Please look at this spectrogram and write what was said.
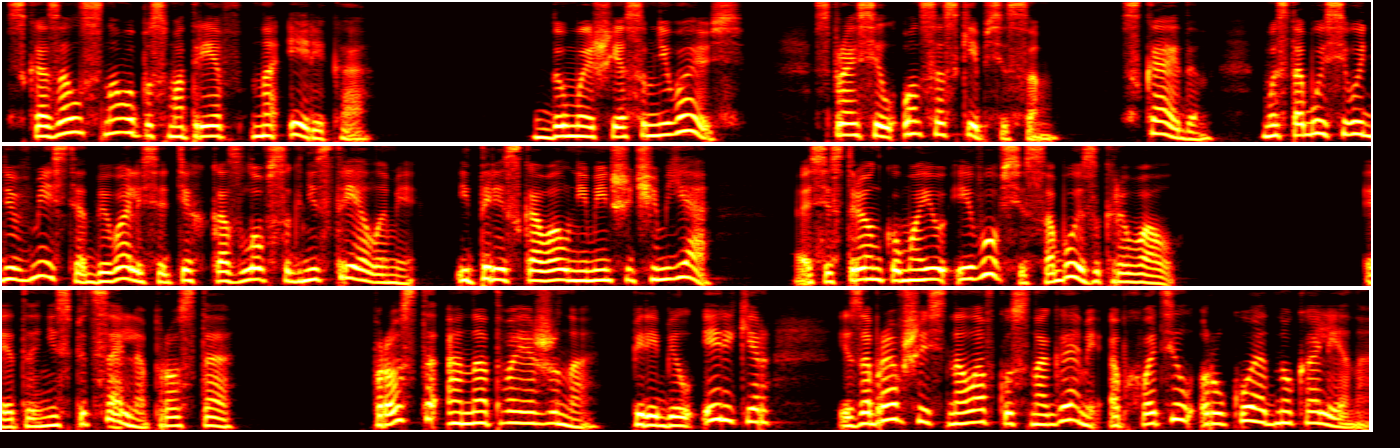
Сказал, снова посмотрев на Эрика. «Думаешь, я сомневаюсь?» — спросил он со скепсисом. «Скайден, мы с тобой сегодня вместе отбивались от тех козлов с огнестрелами, и ты рисковал не меньше, чем я, а сестренку мою и вовсе собой закрывал». «Это не специально, просто...» «Просто она твоя жена», — перебил Эрикер и, забравшись на лавку с ногами, обхватил рукой одно колено.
